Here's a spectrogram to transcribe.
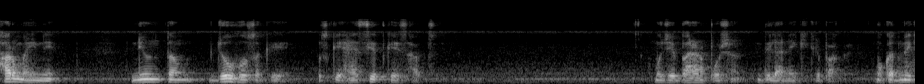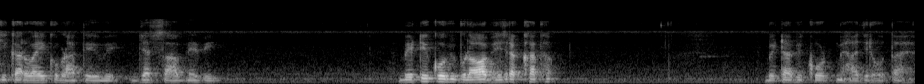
हर महीने न्यूनतम जो हो सके उसकी हैसियत के हिसाब से। मुझे भरण पोषण दिलाने की कृपा करें। मुकदमे की कार्रवाई को बढ़ाते हुए जज साहब ने भी बेटे को भी बुलावा भेज रखा था। बेटा भी कोर्ट में हाजिर होता है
